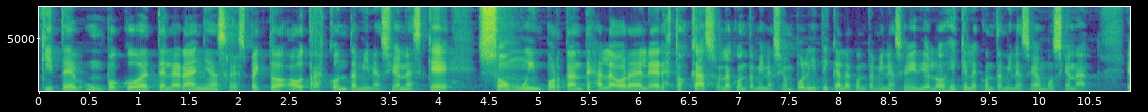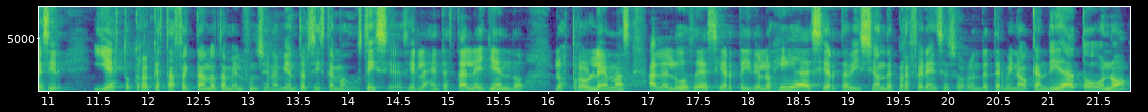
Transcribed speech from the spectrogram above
quite un poco de telarañas respecto a otras contaminaciones que son muy importantes a la hora de leer estos casos. La contaminación política, la contaminación ideológica y la contaminación emocional. Es decir, y esto creo que está afectando también el funcionamiento del sistema de justicia. Es decir, la gente está leyendo los problemas a la luz de cierta ideología, de cierta visión de preferencia sobre un determinado candidato o no.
